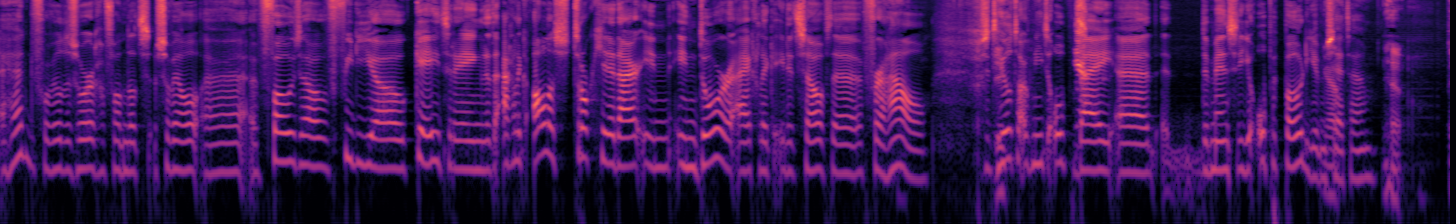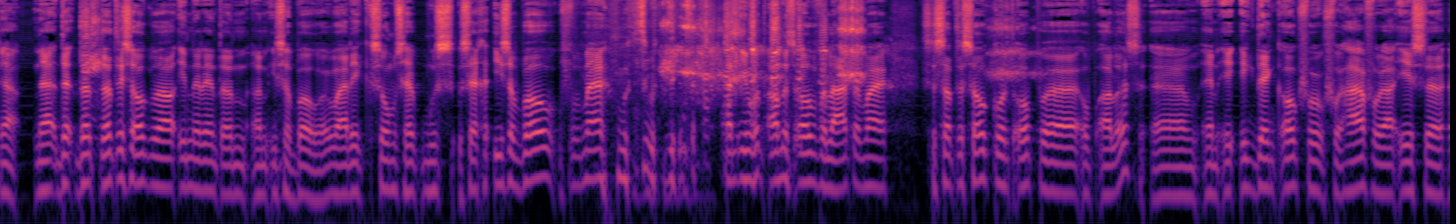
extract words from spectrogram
hè, ervoor wilde zorgen van dat zowel foto, video, catering, dat eigenlijk alles trok je er daarin in door eigenlijk in hetzelfde verhaal. Dus het hield ook niet op Ja. bij uh, de mensen die je op het podium Ja. zetten. Ja. Ja, nou, dat, dat, dat is ook wel inherent aan, aan Isabeau. Hoor. Waar ik soms heb moest zeggen... Isabeau, voor mij moeten we dit aan iemand anders overlaten. Maar ze zat er zo kort op, uh, op alles. Um, en ik, ik denk ook voor, voor haar, voor haar eerste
